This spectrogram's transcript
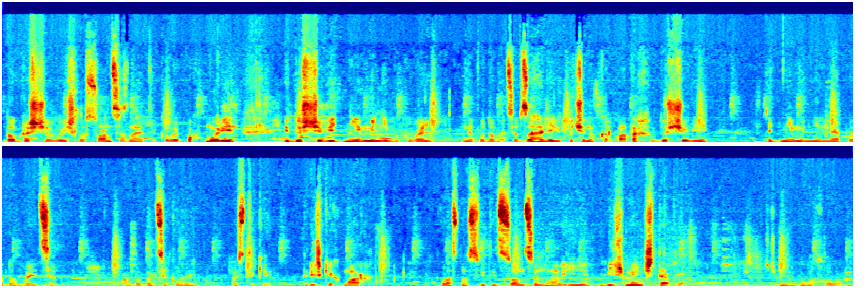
Добре, що вийшло сонце, знаєте, коли похмурі і дощові дні мені Буковель не подобається. Взагалі відпочинок в Карпатах в дощові дні мені не подобається. Подобається, коли ось таке. Трішки хмар, класно світить сонце, ну і більш-менш тепло, щоб не було холодно.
